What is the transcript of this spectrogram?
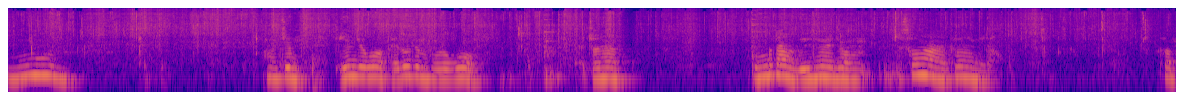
음. 아, 지금 개인적으로 배도 좀 부르고 저는 공보다는 외김을 좀 선호하는 편입니다. 그럼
